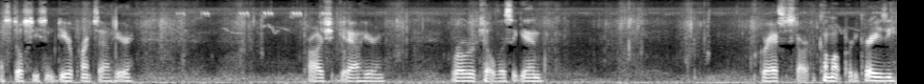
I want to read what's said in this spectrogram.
I still see some deer prints out here. Probably should get out here and rotor till this again. Grass is starting to come up pretty crazy.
